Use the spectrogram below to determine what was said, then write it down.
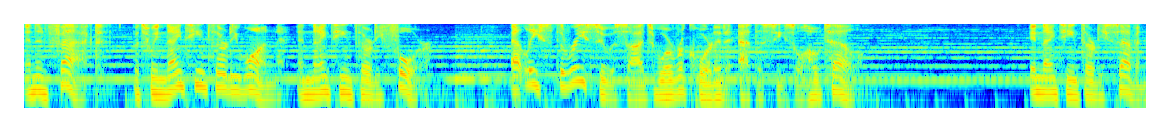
and in fact, between 1931 and 1934, at least three suicides were recorded at the Cecil Hotel. In 1937,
